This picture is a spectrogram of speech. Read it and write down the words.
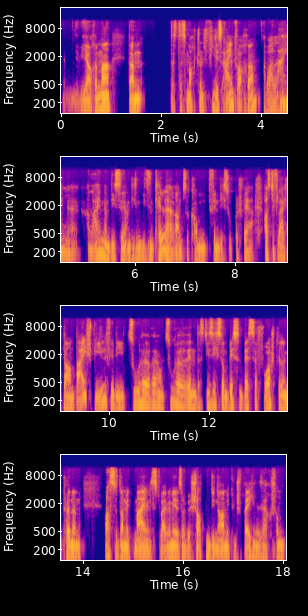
wie auch immer, dann das, das macht schon vieles einfacher, aber alleine, mhm. alleine an, diese, an diesen, diesen Keller heranzukommen, finde ich super schwer. Hast du vielleicht da ein Beispiel für die Zuhörer und Zuhörerinnen, dass die sich so ein bisschen besser vorstellen können, was du damit meinst. Weil wenn wir so über Schattendynamiken sprechen, ist auch schon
